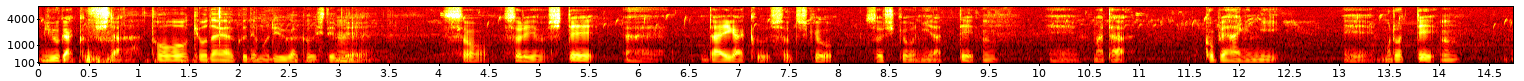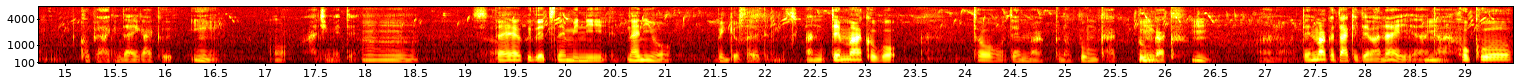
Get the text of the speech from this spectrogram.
留学した。東京大学でも留学してて、うん。そう。それをして、えー大学卒業卒業になって、うん。えーまたコペンハーゲンに、えー戻って、うん。コペンハーゲン大学院を始めて、うん。大学ではちなみに何を勉強されてるんですかあのデンマーク語とデンマークの文化文学、うん。あのデンマークだけではないなんか北欧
